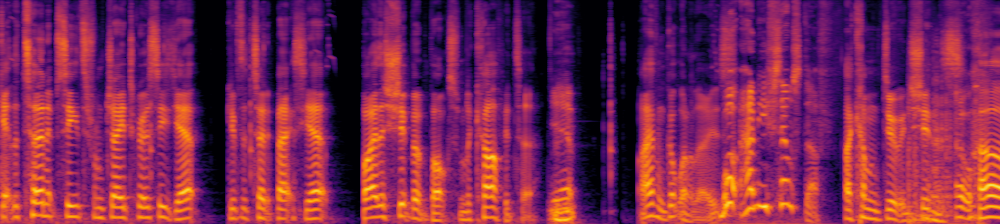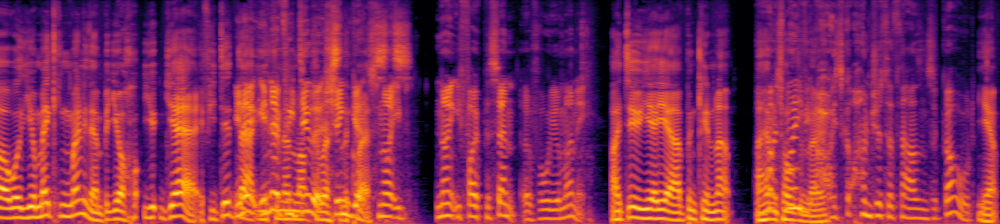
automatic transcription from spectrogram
Get the turnip seeds from Jade to grow seeds. Yep. Give the turnip backs. Yep. Buy the shipment box from the carpenter. Yeah. I haven't got one of those. What? How do you sell stuff? I come do it in shins. Oh, Oh well, you're making money then, but you're you, yeah. If you did you know, that, you know, can if you unlock do the it, rest of Sjin the gets quests. 95 percent of all your money. I do. Yeah, yeah. I've been cleaning up. I haven't told him have though. Oh, he's got hundreds of thousands of gold. Yep,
